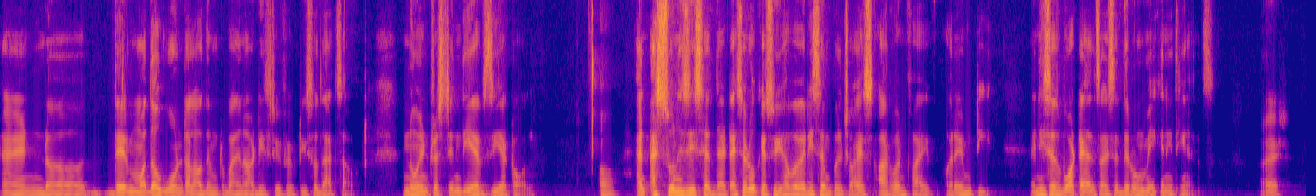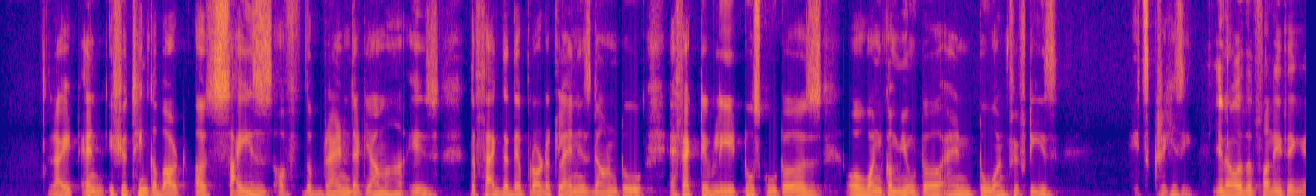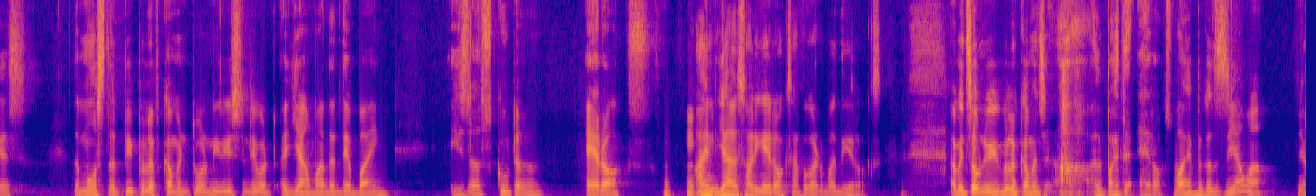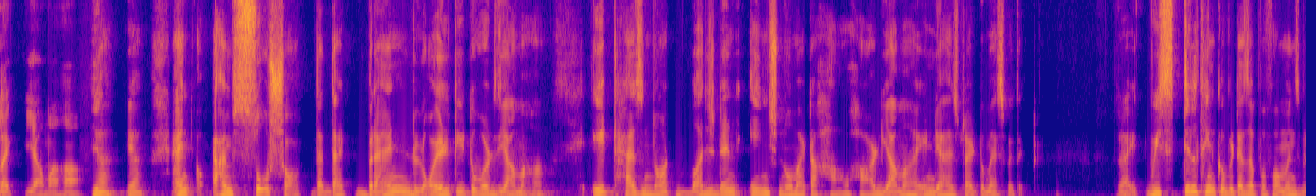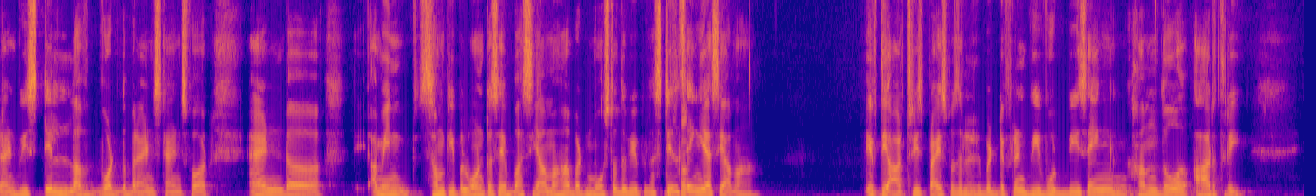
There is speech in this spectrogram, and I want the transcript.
And uh, their mother won't allow them to buy an RD350, so that's out. No interest in the FZ at all. Oh, And as soon as he said that, I said, okay, so you have a very simple choice R15 or MT. And he says, what else? I said, they don't make anything else right. right? And if you think about a size of the brand that Yamaha is, the fact that their product line is down to effectively two scooters or one commuter and two 150s, it's crazy. You know what the funny thing is? The most that people have come and told me recently about a Yamaha that they're buying is a scooter, Aerox. and yeah, sorry, Aerox. I forgot about the Aerox. I mean, so many people have come and said, ah, I'll buy the Aerox. Why? Because it's a Yamaha. Like Yamaha. Yeah, yeah. And I'm so shocked that that brand loyalty towards Yamaha, it has not budged an inch no matter how hard Yamaha India has tried to mess with it Right? We still think of it as a performance brand. We still love what the brand stands for. And uh, I mean, some people want to say bus Yamaha, but most of the people are still saying yes Yamaha. If the R3's price was a little bit different, we would be saying hum do R3.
